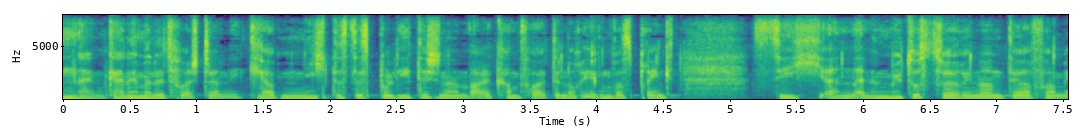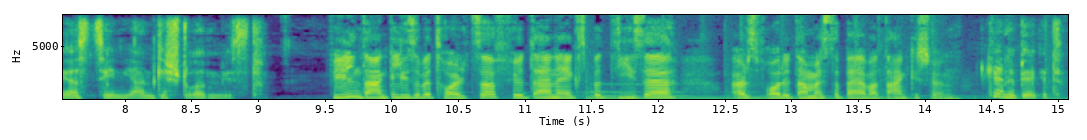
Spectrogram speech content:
Nein, kann ich mir nicht vorstellen. Ich glaube nicht, dass das politisch in einem Wahlkampf heute noch irgendwas bringt, sich an einen Mythos zu erinnern, der vor mehr als zehn Jahren gestorben ist. Vielen Dank, Elisabeth Holzer, für deine Expertise als Frau, die damals dabei war. Dankeschön. Gerne, Birgit.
